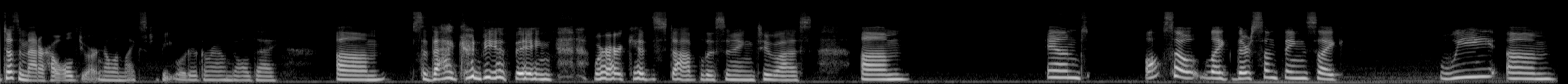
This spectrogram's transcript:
doesn't matter how old you are, no one likes to be ordered around all day. Um, so that could be a thing where our kids stop listening to us. Um, and also, like, there's some things like we um,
